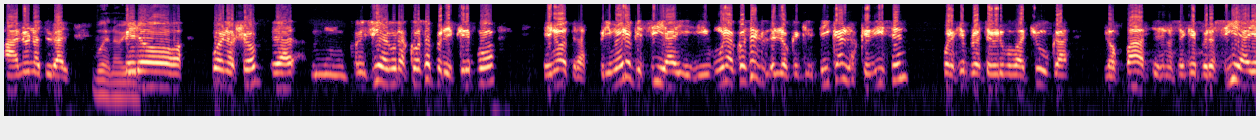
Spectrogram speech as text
a- a no natural. Bueno, bien. Pero, bueno, yo eh, mm, coincido en algunas cosas, pero discrepo en otras. Primero que sí, hay una cosa es lo que critican, los que dicen, por ejemplo, este grupo Pachuca, los pases, no sé qué, pero sí hay,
